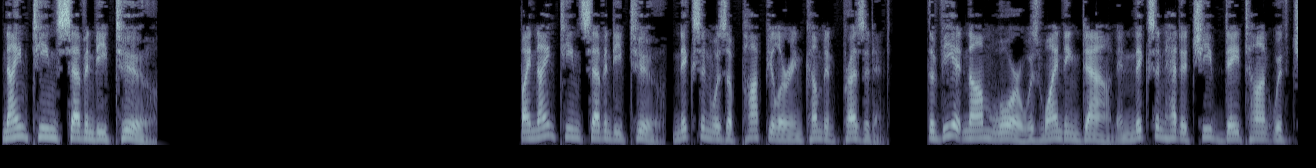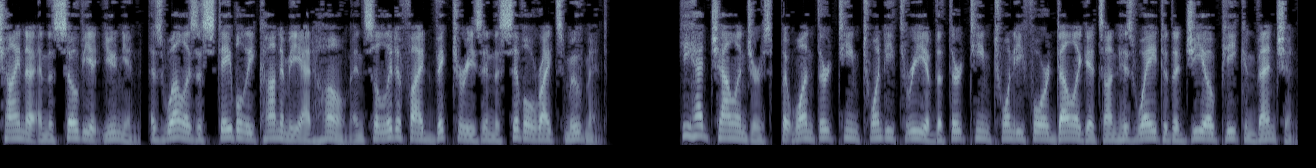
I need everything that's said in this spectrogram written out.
1972 By 1972, Nixon was a popular incumbent president. The Vietnam War was winding down and Nixon had achieved détente with China and the Soviet Union, as well as a stable economy at home and solidified victories in the civil rights movement. He had challengers, but won 1323 of the 1324 delegates on his way to the GOP convention.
